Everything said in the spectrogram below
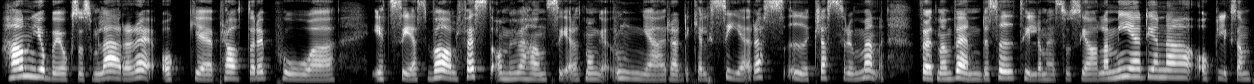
Han jobbar ju också som lärare och pratade på ETCs valfest om hur han ser att många unga radikaliseras i klassrummen för att man vänder sig till de här sociala medierna och liksom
